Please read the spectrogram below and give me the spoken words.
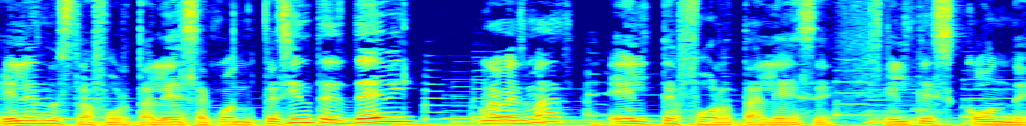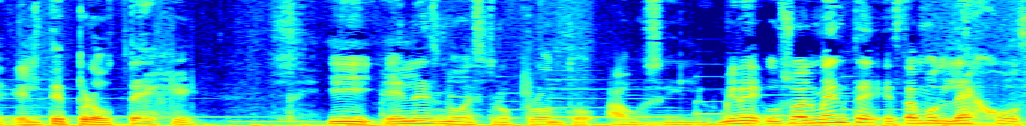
Él es nuestra fortaleza. Cuando te sientes débil, una vez más, Él te fortalece, Él te esconde, Él te protege. Y Él es nuestro pronto auxilio. Mire, usualmente estamos lejos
